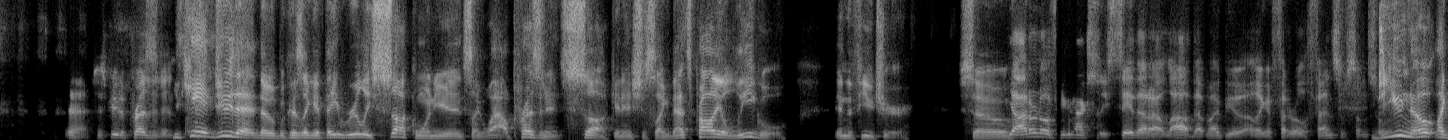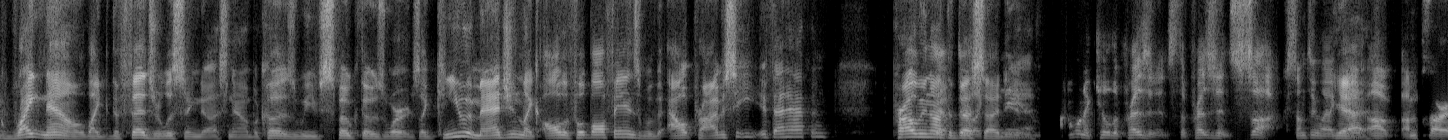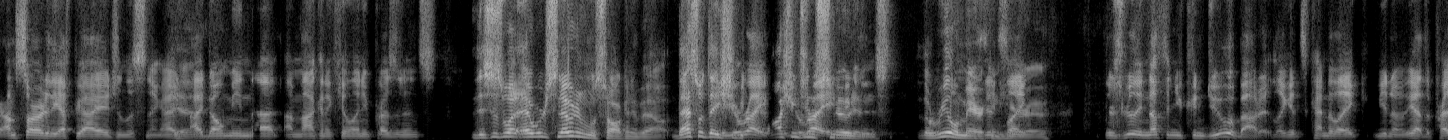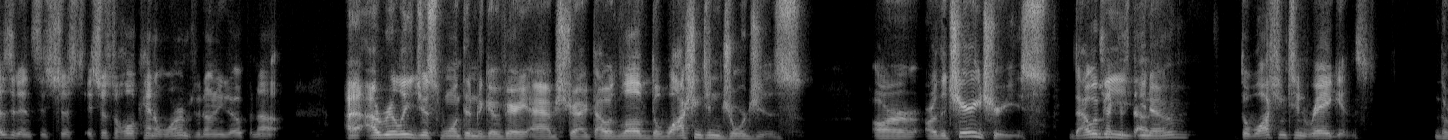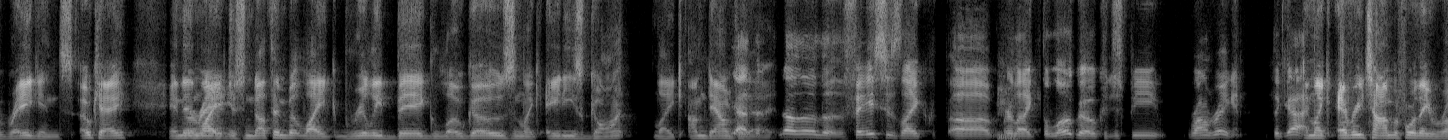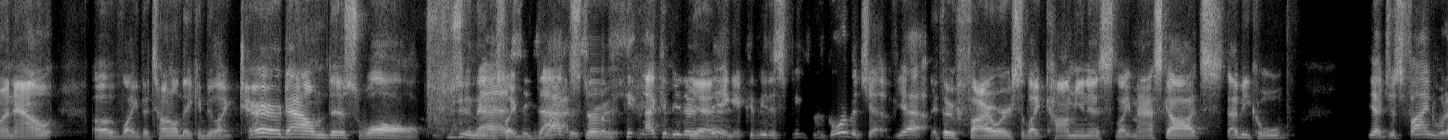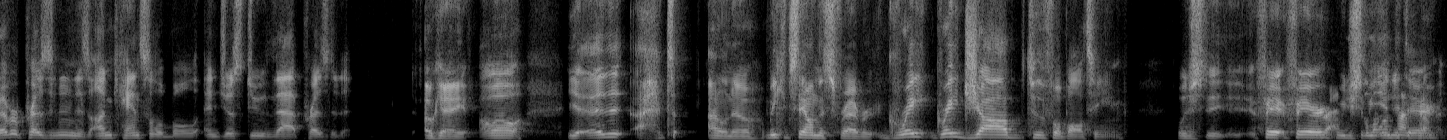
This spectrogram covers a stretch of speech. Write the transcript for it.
Yeah, just be the president. You can't do that though, because like if they really suck one year, it's like wow, presidents suck, and it's just like that's probably illegal in the future. So yeah, I don't know if you can actually say that out loud. That might be a, like a federal offense of some sort. Do you know, like right now, like the feds are listening to us now because we've spoke those words. Like, can you imagine like all the football fans without privacy if that happened? Probably not yeah, the best like, idea. I want to kill the presidents. The presidents suck. Something like yeah. that. Oh, I'm sorry. I'm sorry to the FBI agent listening. I, yeah. I don't mean that. I'm not going to kill any presidents. This is what Edward Snowden was talking about. That's what they should. You're be. right. Washington right. Snowden's the real American hero. Like, there's really nothing you can do about it. Like it's kind of like you know, yeah, the presidents. It's just it's just a whole can of worms we don't need to open up. I, I really just want them to go very abstract. I would love the Washington Georges, are are the cherry trees. That would be you know the Washington Reagans. The Reagans, okay, and then the like just nothing but like really big logos and like '80s gaunt like I'm down yeah, for that. The, no, no, the, face is like uh or like the logo could just be Ronald Reagan, the guy. And like every time before they run out of like the tunnel, they can be like, tear down this wall. And they yes, just like exactly. so that could be their yeah. thing. It could be the speech with Gorbachev. Yeah. They throw fireworks to like communist like mascots. That'd be cool. Yeah, just find whatever president is uncancelable and just do that president. Okay. Well, yeah, I don't know. We could stay on this forever. Great, great job to the football team. We'll just uh, fair, fair. Right. We just we end it there. Coming.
